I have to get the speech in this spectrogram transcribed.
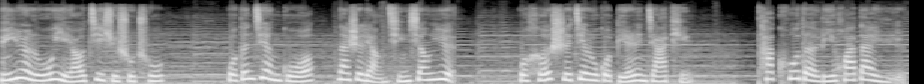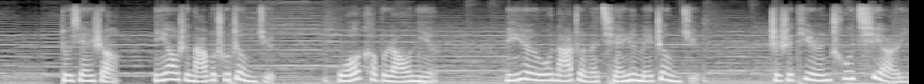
林月如也要继续输出。我跟建国那是两情相悦，我何时介入过别人家庭？他哭得梨花带雨。杜先生，您要是拿不出证据，我可不饶您。林月如拿准了钱运没证据，只是替人出气而已，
